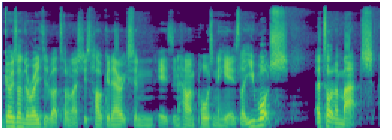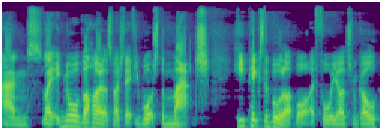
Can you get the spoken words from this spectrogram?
goes underrated about Tottenham actually is how good Eriksen is and how important he is. Like you watch a Tottenham match and like ignore the highlights match there. If you watch the match, he picks the ball up what like forty yards from goal.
